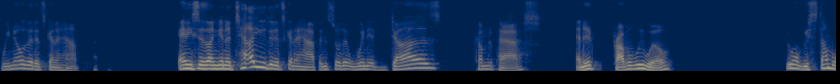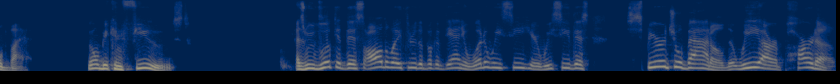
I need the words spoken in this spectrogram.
We know that it's going to happen. And he says, I'm going to tell you that it's going to happen so that when it does come to pass, and it probably will, we won't be stumbled by it. We won't be confused. As we've looked at this all the way through the book of Daniel, what do we see here? We see this spiritual battle that we are a part of.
